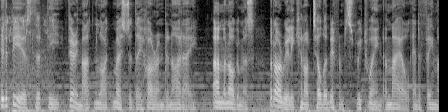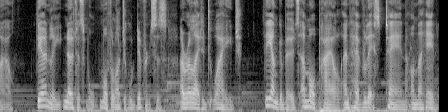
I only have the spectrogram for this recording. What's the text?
It appears that the fairy martin, like most of the Hirundinidae, are monogamous but I really cannot tell the difference between a male and a female. The only noticeable morphological differences are related to age. The younger birds are more pale and have less tan on the head.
